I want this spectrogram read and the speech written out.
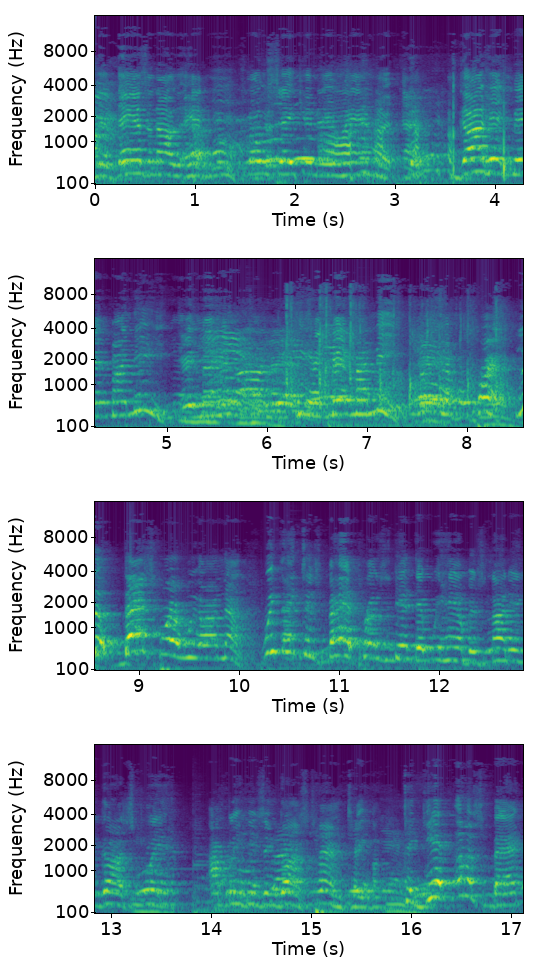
was just dancing. I was, had my flow shaking, amen. But uh, God had met my need, amen. He had met my need. Simple prayer. Look, that's where we are now. We think this bad president that we have is not in God's plan. I believe he's in God's timetable to get us back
